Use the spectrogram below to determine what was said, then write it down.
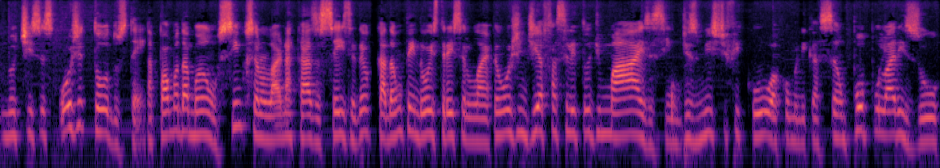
notícias. Hoje todos têm, na palma da mão, cinco celular na casa, seis, entendeu? Cada um tem dois, três celulares. Então hoje em dia facilitou demais, assim, desmistificou a comunicação, popularizou.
